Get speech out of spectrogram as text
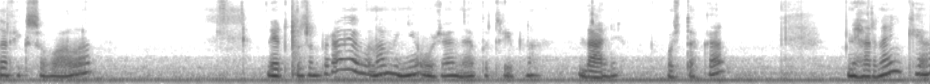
Зафіксувала. Нитку забираю, вона мені вже не потрібна. Далі, ось таке. Не гарненьке,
